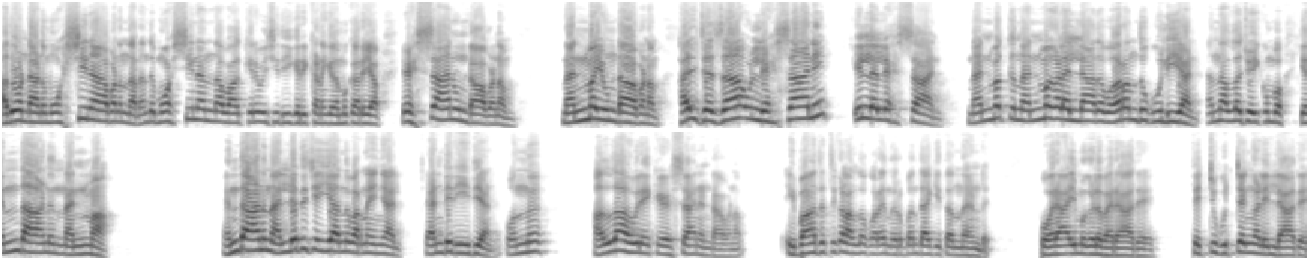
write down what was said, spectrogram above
അതുകൊണ്ടാണ് മൊഹ്ഷിനാവണം എന്ന് പറയുന്നത്. മൊഹ്ഷിൻ എന്ന വാക്കിനെ വിശദീകരിക്കണമെങ്കിൽ നമുക്കറിയാം. എഹ്സാൻ ഉണ്ടാവണം. നന്മയുണ്ടാവണം. ഹൽ ജസാ ഉൽ എഹ്സാനി ഇല്ല എഹ്സാൻ. നന്മക്ക് നന്മകളല്ലാതെ വേറെന്തു കൂലിയാൻ? എന്നല്ല ചോദിക്കുമ്പോൾ എന്താണ് നന്മ? എന്താണ് നല്ലത് ചെയ്യുക എന്ന് പറഞ്ഞു കഴിഞ്ഞാൽ രണ്ട് രീതിയാണ്. ഒന്ന് അള്ളാഹുലേക്ക് എഹ്സാൻ ഉണ്ടാവണം. ഇബാദത്തുകൾ അള്ളാഹ് കുറെ നിർബന്ധാക്കി തന്നുണ്ട് പോരായ്മകൾ വരാതെ തെറ്റുകുറ്റങ്ങളില്ലാതെ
